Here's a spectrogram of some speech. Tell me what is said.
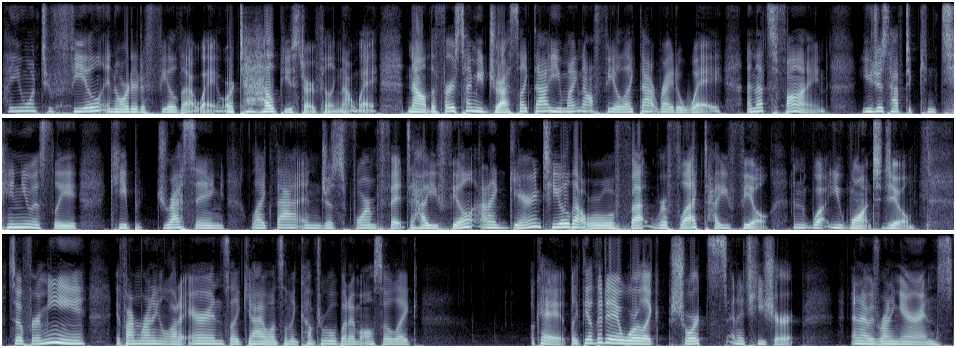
how you want to feel in order to feel that way or to help you start feeling that way. Now, the first time you dress like that, you might not feel like that right away, and that's fine. You just have to continuously keep dressing like that and just form fit to how you feel, and I guarantee you that will ref- reflect how you feel and what you want to do. So for me, if I'm running a lot of errands, like, yeah, I want something comfortable, but I'm also like, okay, like the other day I wore like shorts and a t shirt and I was running errands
